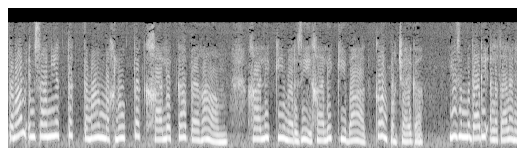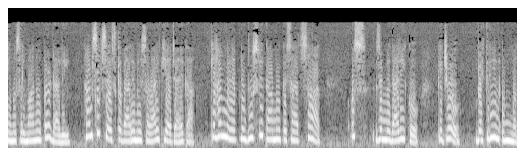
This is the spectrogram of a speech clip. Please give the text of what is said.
تمام انسانیت تک، تمام مخلوق تک خالق کا پیغام، خالق کی مرضی، خالق کی بات کون پہنچائے گا؟ یہ ذمہ داری اللہ تعالیٰ نے مسلمانوں پر ڈالی۔ ہم سب سے اس کے بارے میں سوال کیا جائے گا کہ ہم نے اپنے دوسرے کاموں کے ساتھ ساتھ اس ذمہ داری کو کہ جو بہترین امت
